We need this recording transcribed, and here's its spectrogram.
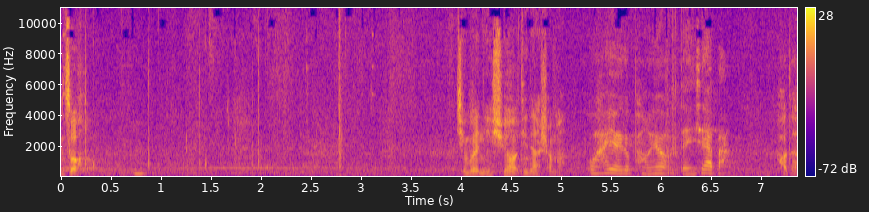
请坐。嗯请问您需要点点什么？我还有一个朋友，等一下吧。好的。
